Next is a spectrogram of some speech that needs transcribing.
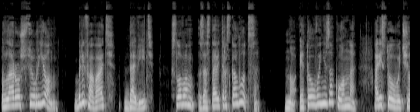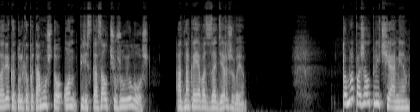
в Ларош-Сюрьон, блефовать, давить, словом, заставить расколоться. Но это, увы, незаконно. Арестовывать человека только потому, что он пересказал чужую ложь. Однако я вас задерживаю». Тома пожал плечами.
